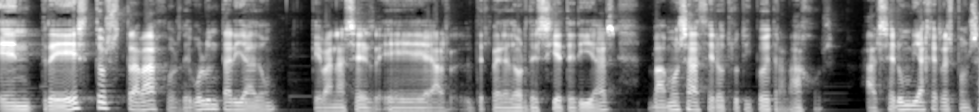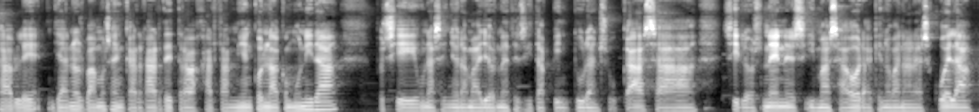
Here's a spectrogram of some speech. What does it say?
Entre estos trabajos de voluntariado, que van a ser eh, alrededor de 7 días, vamos a hacer otro tipo de trabajos al ser un viaje responsable, ya nos vamos a encargar de trabajar también con la comunidad. Pues si una señora mayor necesita pintura en su casa, si los nenes y más ahora que no van a la escuela,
